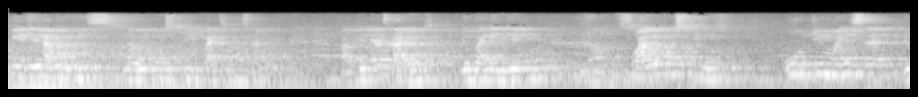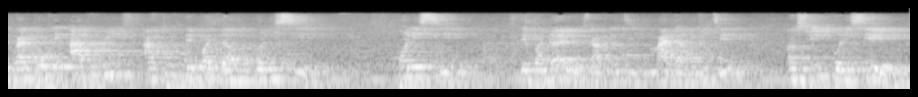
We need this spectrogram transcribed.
pour aider la police à reconstruire le bâtiment. Partenaires, ça, ils vont aider nous soit reconstruire ou du moins, ils vont donner appui à tout dépendant policier. Policier, dépendant, ça veut dire Madame Petit, ensuite policier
